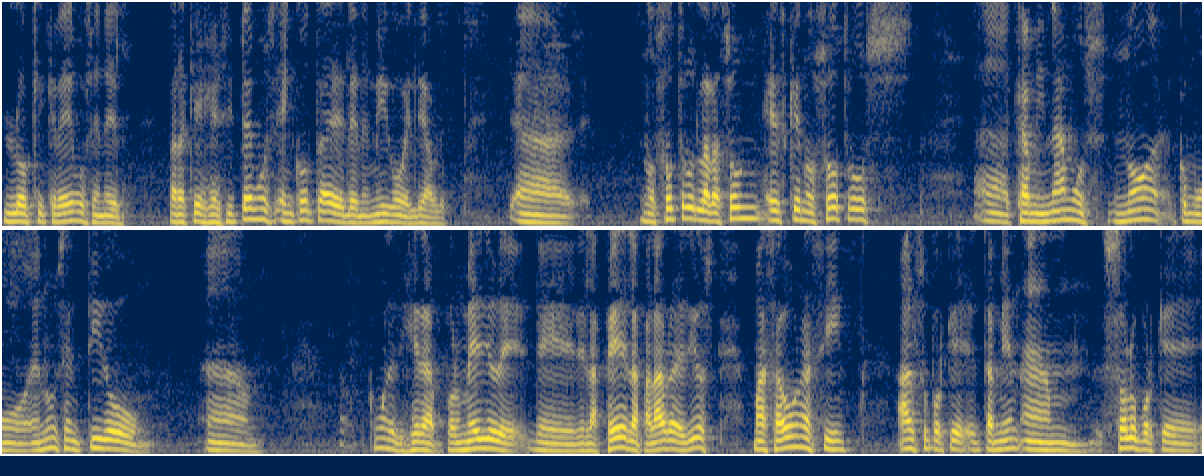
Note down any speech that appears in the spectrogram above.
lo que creemos en Él, para que ejercitemos en contra del enemigo, el diablo. Uh, nosotros, la razón es que nosotros uh, caminamos no como en un sentido, como les dijera, por medio de, la fe, de la palabra de Dios, más aún así, alzo porque también um, solo porque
